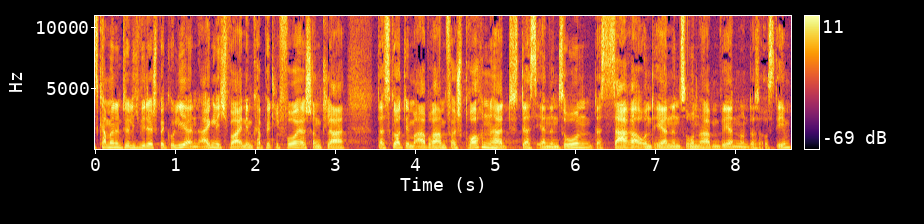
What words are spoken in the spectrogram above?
Jetzt kann man natürlich wieder spekulieren. Eigentlich war in dem Kapitel vorher schon klar, dass Gott dem Abraham versprochen hat, dass er einen Sohn, dass Sarah und er einen Sohn haben werden und dass aus dem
